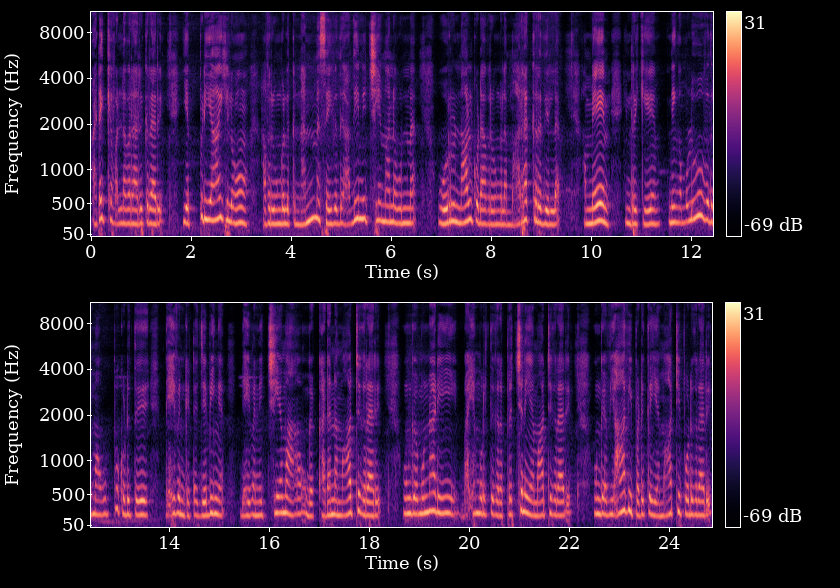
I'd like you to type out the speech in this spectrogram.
அடைக்க வல்லவராக இருக்கிறாரு. எப்படியாகிலும் அவர் உங்களுக்கு நன்மை செய்வது அதி நிச்சயமான உண்மை. ஒரு நாள் கூட அவர் உங்களை மறக்கிறது இல்லை அம்மேன். இன்றைக்கு நீங்கள் முழுவதுமாக உப்பு கொடுத்து தேவன்கிட்ட ஜெபிங்க. தேவன் நிச்சயமாக உங்கள் கடனை மாற்றுகிறாரு. உங்கள் முன்னாடி பயமுறுத்துகிற பிரச்சனையை மாற்றுகிறாரு. உங்கள் வியாதி படுக்கையை மாற்றி போடுகிறாரு.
